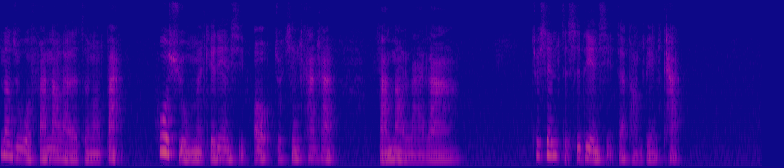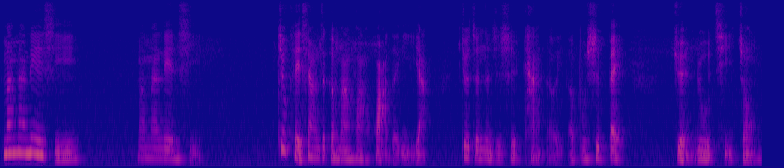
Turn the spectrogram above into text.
那如果烦恼来了怎么办？或许我们也可以练习哦，就先看看烦恼来啦，就先只是练习在旁边看，慢慢练习，慢慢练习。就可以像这个漫画画的一样，就真的只是看而已，而不是被卷入其中，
